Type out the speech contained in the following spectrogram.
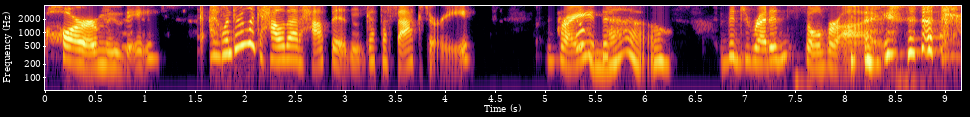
horror movie. I wonder like how that happens at the factory right? No. The dreaded silver eye.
